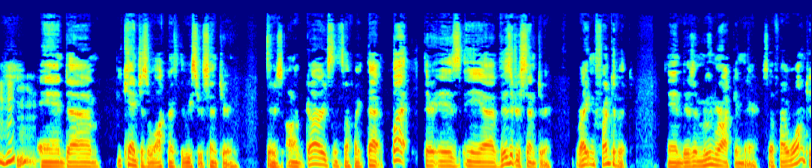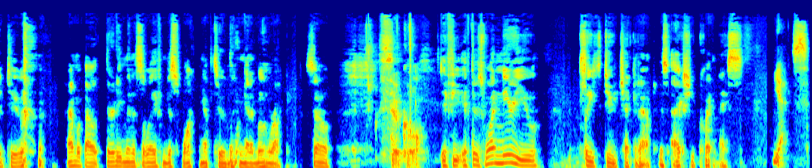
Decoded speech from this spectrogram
Mhm. and um, you can't just walk into the research center. There's armed guards and stuff like that, but there is a uh, visitor center right in front of it, and there's a moon rock in there. So if I wanted to, I'm about 30 minutes away from just walking up to and looking at a moon rock. So So cool. if you if there's one near you, please do check it out. It's actually quite nice. Yes.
